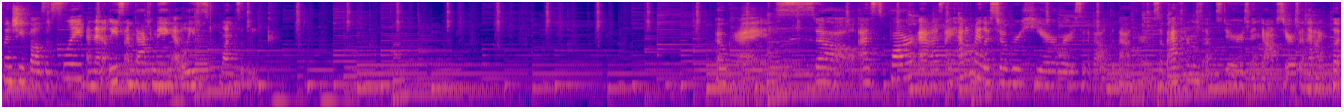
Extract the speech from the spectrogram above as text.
when she falls asleep and then at least I'm vacuuming at least once a week. Far as I had on my list over here, where is it about the bathroom? So bathrooms upstairs and downstairs, and then I put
